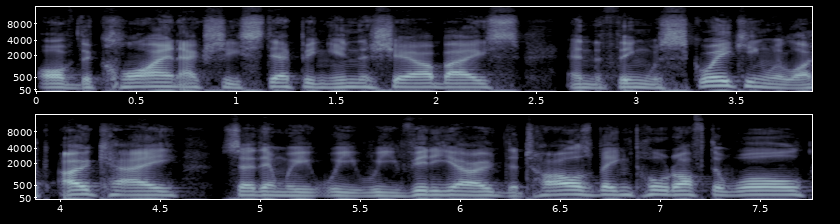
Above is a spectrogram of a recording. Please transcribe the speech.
of the client actually stepping in the shower base and the thing was squeaking. We're like okay. So then we we, we videoed the tiles being pulled off the wall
